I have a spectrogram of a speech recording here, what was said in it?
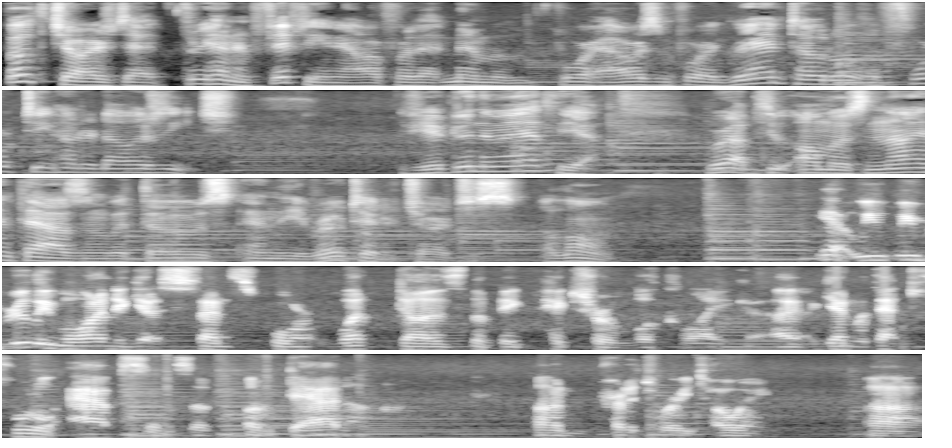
both charged at 350 an hour for that minimum four hours and for a grand total of $1,400 each. If you're doing the math, yeah, we're up to almost 9,000 with those and the rotator charges alone. Yeah, we, we really wanted to get a sense for what does the big picture look like. Uh, again, with that total absence of, of data on predatory towing. Uh,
